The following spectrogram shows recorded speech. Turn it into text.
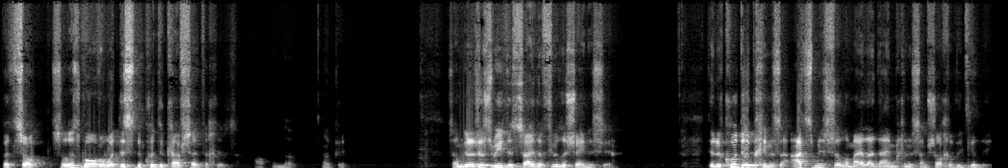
But so, so let's go over what this the Kud Kaf Shetach is. Okay. So I'm going to just read inside a few lashenis here. The nekuda b'chinas atzmis shalamayla adayim b'chinas amshocha v'gili.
